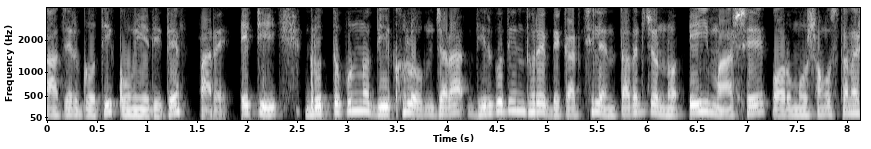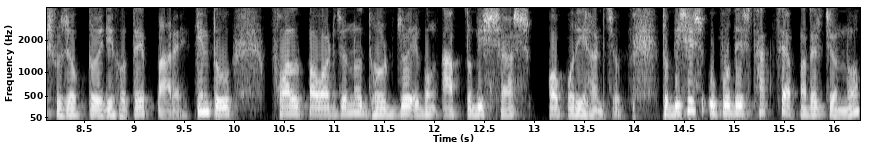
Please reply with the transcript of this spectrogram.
কাজের গতি কমিয়ে দিতে পারে। এটি গুরুত্বপূর্ণ দিক হল যারা দীর্ঘদিন ধরে বেকার ছিলেন, তাদের জন্য এই মাসে কর্মসংস্থানের সুযোগ তৈরি হতে পারে। কিন্তু ফল পাওয়ার জন্য ধৈর্য এবং আত্মবিশ্বাস অপরিহার্য। তো বিশেষ উপদেশ থাকছে আপনাদের জন্য,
